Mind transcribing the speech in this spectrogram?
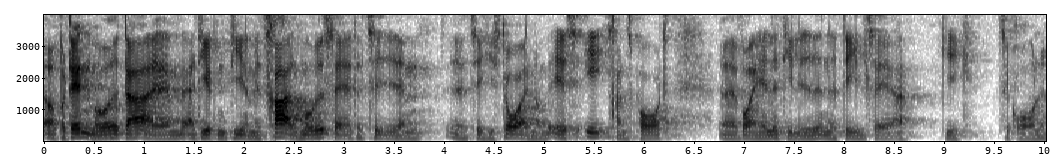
og på den måde, der er de den diametralt modsatte til, til historien om SE-transport, hvor alle de ledende deltagere gik til grunde.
